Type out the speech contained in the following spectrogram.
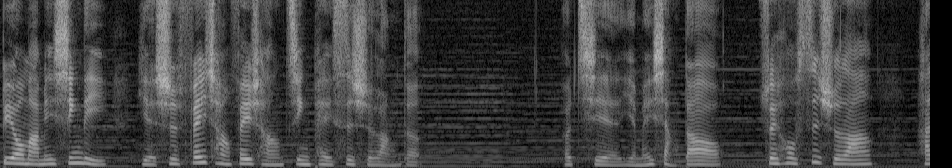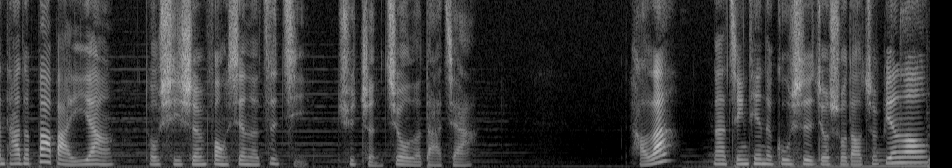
碧欧妈咪心里也是非常非常敬佩四十郎的。而且也没想到，最后四十郎和他的爸爸一样，都牺牲奉献了自己，去拯救了大家。好啦，那今天的故事就说到这边喽。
